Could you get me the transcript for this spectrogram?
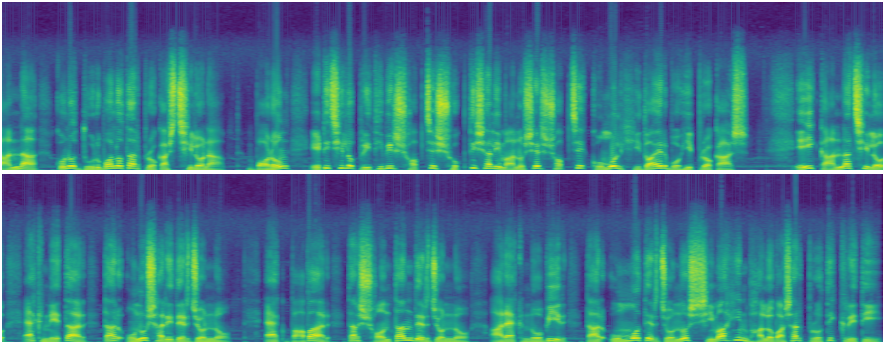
কান্না কোনো দুর্বলতার প্রকাশ ছিল না, বরং এটি ছিল পৃথিবীর সবচেয়ে শক্তিশালী মানুষের সবচেয়ে কোমল হৃদয়ের বহিঃপ্রকাশ। এই কান্না ছিল এক নেতার তার অনুসারীদের জন্য। এক বাবার তার সন্তানদের জন্য আর এক নবীর তার উম্মতের জন্য সীমাহীন ভালোবাসার প্রতিকৃতি।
